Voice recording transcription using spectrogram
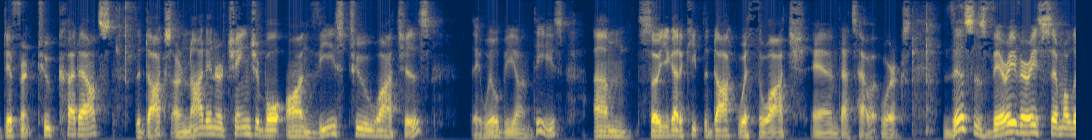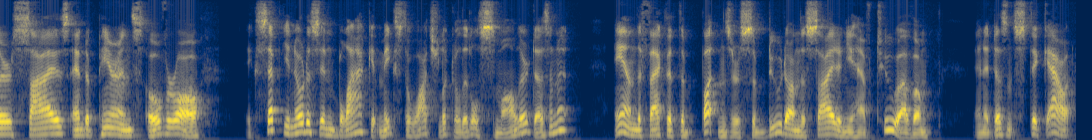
different two cutouts. The docks are not interchangeable on these two watches. They will be on these. Um, so you got to keep the dock with the watch, and that's how it works. This is very, very similar size and appearance overall, except you notice in black it makes the watch look a little smaller, doesn't it? And the fact that the buttons are subdued on the side and you have two of them, and it doesn't stick out,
